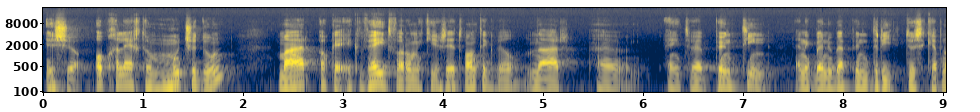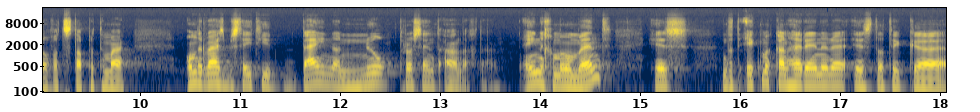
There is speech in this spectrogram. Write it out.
is je opgelegd, dat moet je doen. Maar oké, ik weet waarom ik hier zit, want ik wil naar uh, 1, 2, punt 10. En ik ben nu bij punt 3, dus ik heb nog wat stappen te maken. Onderwijs besteedt hier bijna 0% aandacht aan. Het enige moment is dat ik me kan herinneren, is dat ik uh, uh,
